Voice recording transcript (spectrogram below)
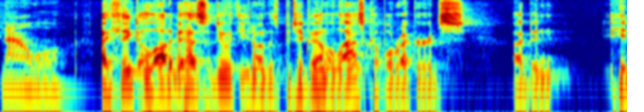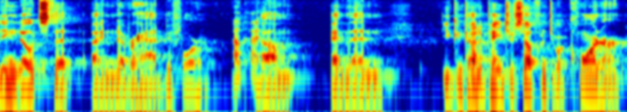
now or I think a lot of it has to do with you know, this, particularly on the last couple records, I've been hitting notes that I never had before. okay Um, and then you can kind of paint yourself into a corner.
